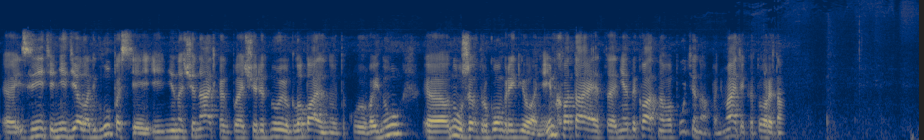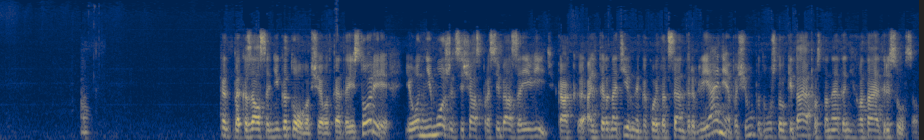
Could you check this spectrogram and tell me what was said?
э, извините, не делать глупостей и не начинать как бы очередную глобальную такую войну, э, ну, уже в другом регионе. Им хватает неадекватного Путина, понимаете, который там как бы оказался не готов вообще вот к этой истории, и он не может сейчас про себя заявить как альтернативный какой-то центр влияния. Почему? Потому что у Китая просто на это не хватает ресурсов.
